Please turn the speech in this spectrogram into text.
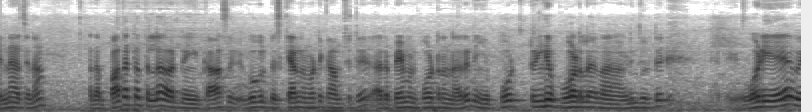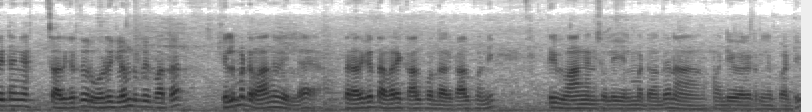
என்னாச்சுன்னா அந்த பதட்டத்தில் அவர் நீங்கள் காசு கூகுள் பே ஸ்கேனர் மட்டும் காமிச்சிட்டு அதை பேமெண்ட் போட்டுருந்தாரு. நீங்கள் போட்டுறீங்க போடலை நான் அப்படின்னு சொல்லிட்டு ஓடியே போயிட்டாங்க. ஸோ அதுக்கடுத்து ஒரு ஒரு கிலோமீட்டர் போய் பார்த்தா ஹெல்மெட்டை வாங்கவே இல்லை. அப்புறம் அதுக்கடுத்து அவரே கால் பண்ணுறாரு கால் பண்ணி திருப்பி வாங்கன்னு சொல்லி ஹெல்மெட்டை வந்து நான் வண்டி ஒரு இடத்துல நிப்பாட்டி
